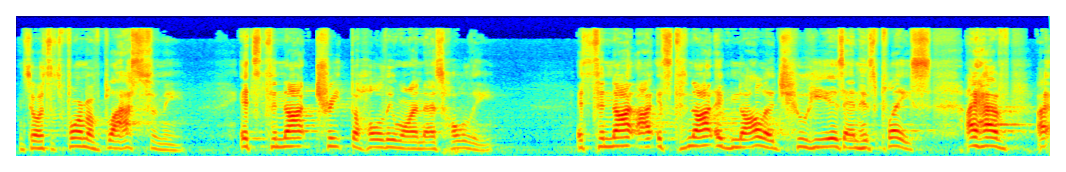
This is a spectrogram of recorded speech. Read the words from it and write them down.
And so it's a form of blasphemy. It's to not treat the Holy One as holy. It's to not, uh, it's to not acknowledge who he is and his place. I, have, I,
